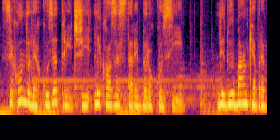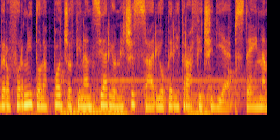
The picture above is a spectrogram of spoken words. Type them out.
Secondo le accusatrici, le cose starebbero così le due banche avrebbero fornito l'appoggio finanziario necessario per i traffici di Epstein.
